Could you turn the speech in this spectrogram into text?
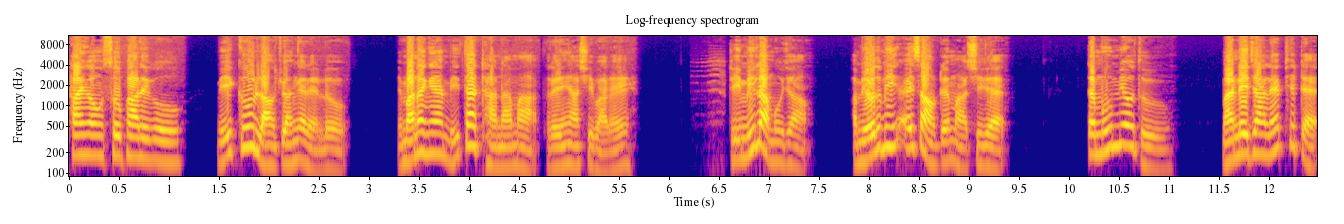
ထိုင်ကုန်ဆိုဖာတွေကိုမီးကူးလောင်ကျွမ်းခဲ့တယ်လို့မြန်မာနိုင်ငံမိသက်ဌာနမှသတင်းရရှိပါတယ်ဒီမီးလောင်မှုကြောင့်အမျိုးသမီးအိတ်ဆောင်တွဲမှာရှိတဲ့ တမူးမြို့သူမန်နေဂျာလည်းဖြစ်တဲ့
